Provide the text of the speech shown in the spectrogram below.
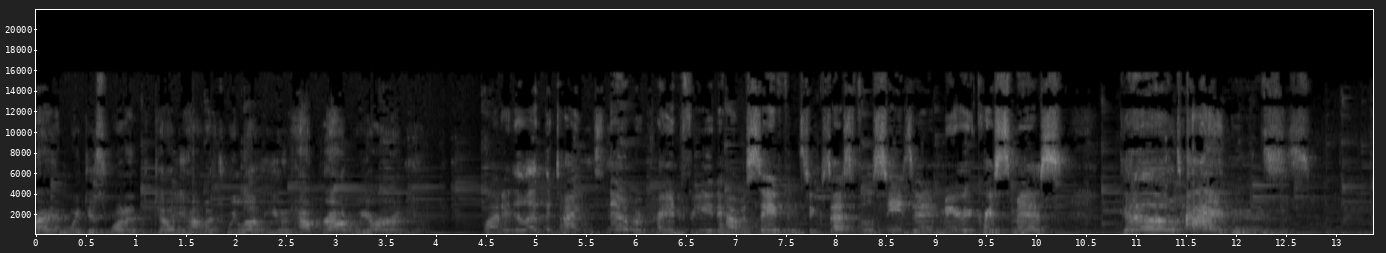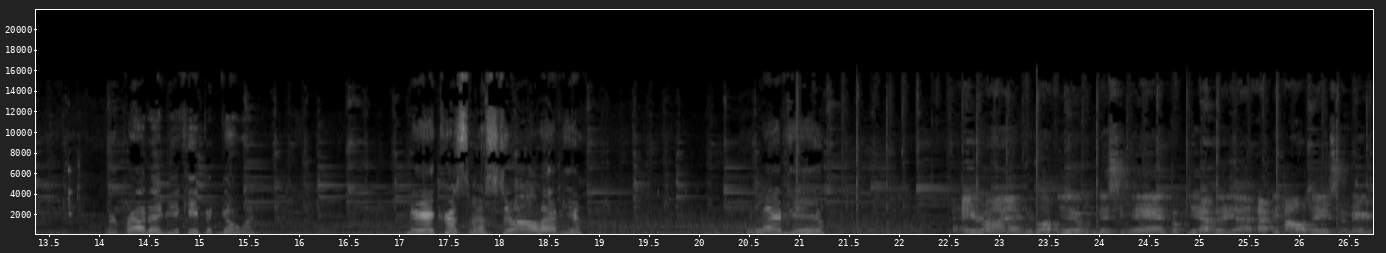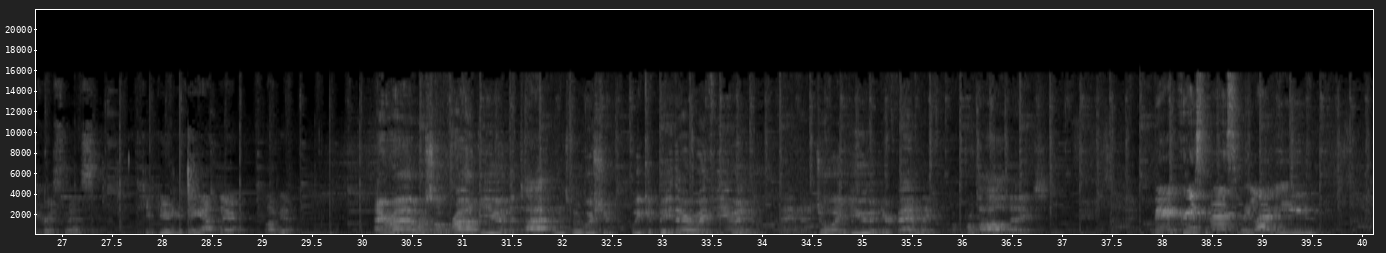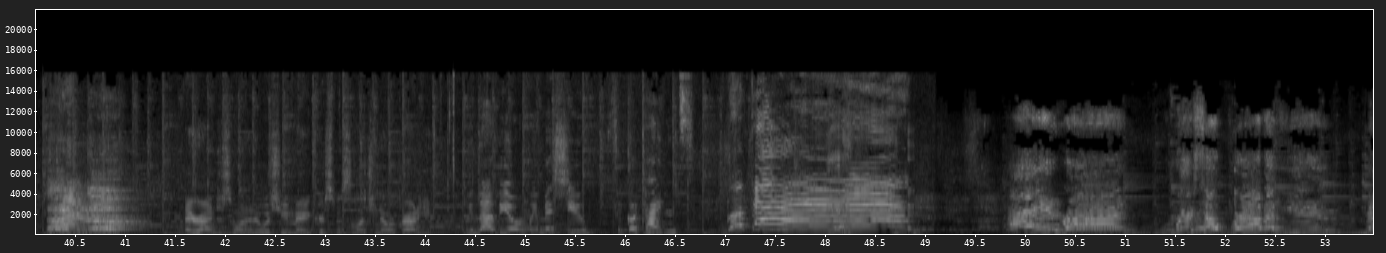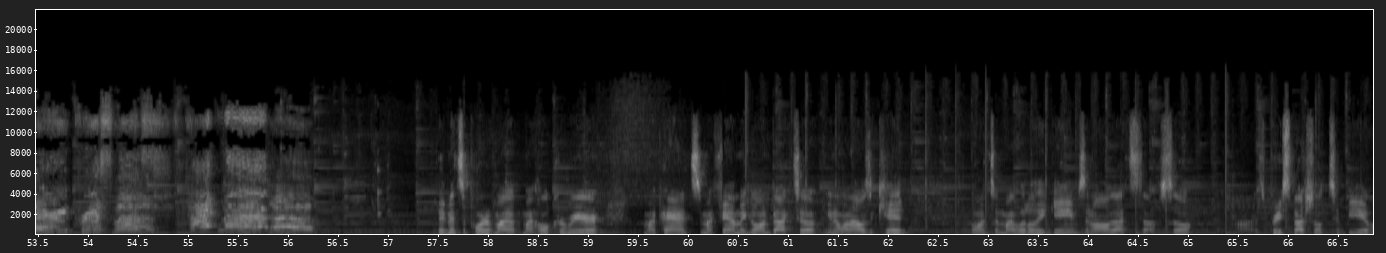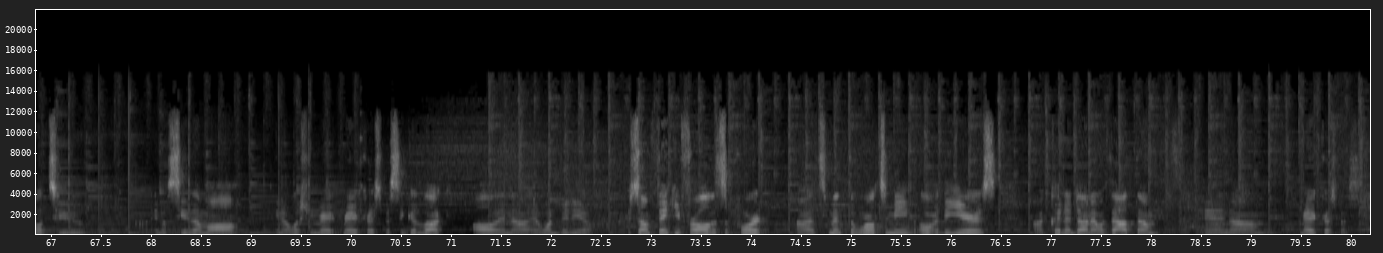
Ryan. We just wanted to tell you how much we love you and how proud we are of you. Wanted to let the Titans know we're praying for you to have a safe and successful season. Merry Christmas. Go Titans! We're proud of you. Keep it going. Merry Christmas to all of you. We love you. Hey Ryan, we love you. We miss you, man. Hope you have a uh, happy holidays and a Merry Christmas. Keep doing your thing out there. Love you. Hey Ryan, we're so proud of you and the Titans. We wish you, we could be there with you and, and enjoy you and your family for the holidays. Merry Christmas. We love you. Titan Up! Hey Ryan, just wanted to wish you a Merry Christmas and let you know we're proud of you. We love you and we miss you. So go Titans. Go Titans! Hey, Ryan. We're so proud of you. Merry Christmas. Titan Up. up. They've been supportive my, my whole career, my parents and my family going back to, you know, when I was a kid, going to my Little League games and all that stuff. So uh, it's pretty special to be able to, uh, you know, see them all, you know, wish me Merry, Merry Christmas and good luck all in, uh, in one video. So thank you for all the support. Uh, it's meant the world to me over the years. I couldn't have done it without them. And um, Merry Christmas.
